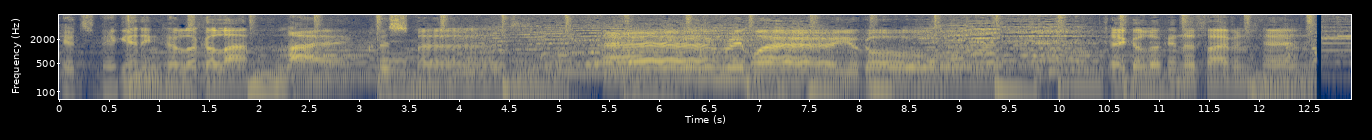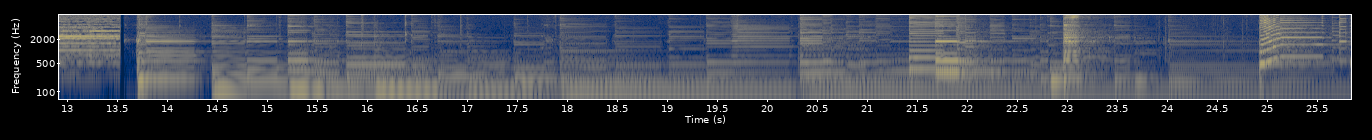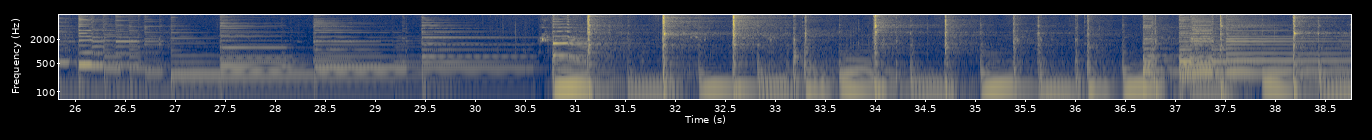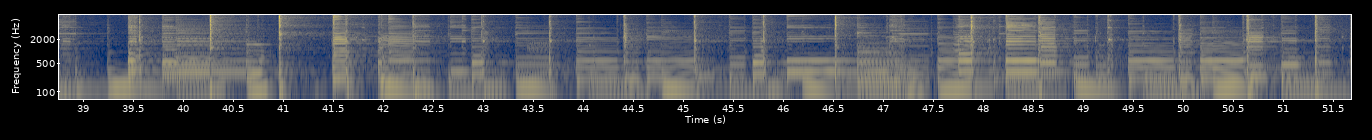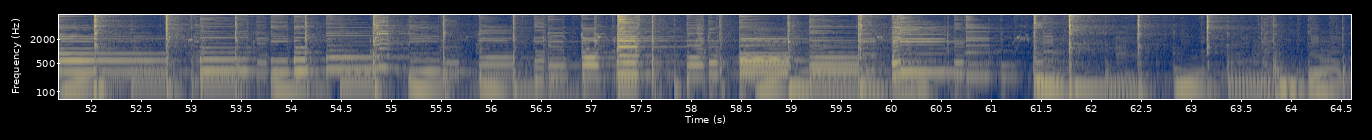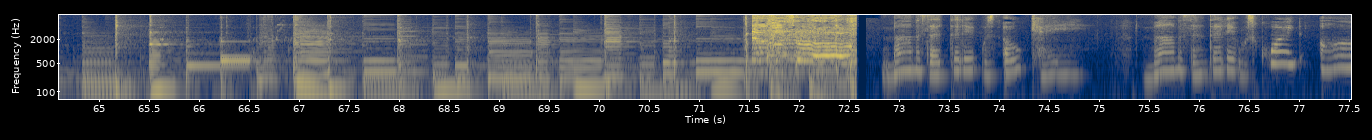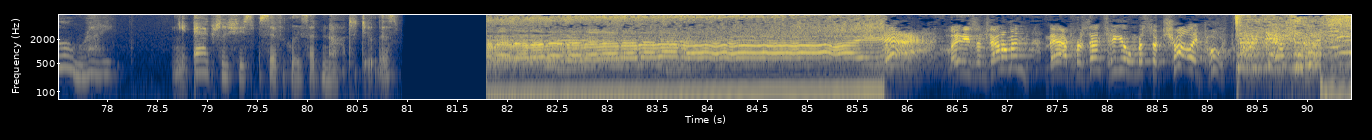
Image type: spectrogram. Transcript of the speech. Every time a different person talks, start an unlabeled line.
It's beginning to look a lot like Christmas everywhere you go. Take a look in the five and ten.
That it was okay. Mama said that it was quite alright. Actually, she specifically said not to do this.
Yeah! Ladies and gentlemen, may I present to you Mr. Charlie Puth?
